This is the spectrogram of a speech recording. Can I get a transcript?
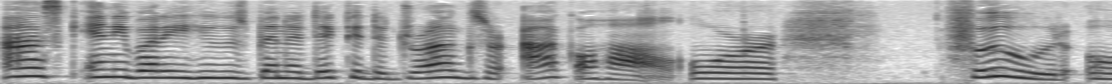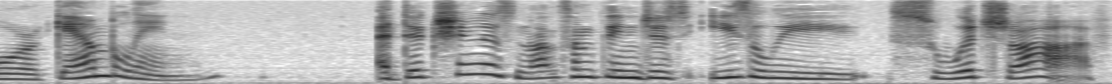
ask anybody who's been addicted to drugs or alcohol or food or gambling addiction is not something just easily switched off.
